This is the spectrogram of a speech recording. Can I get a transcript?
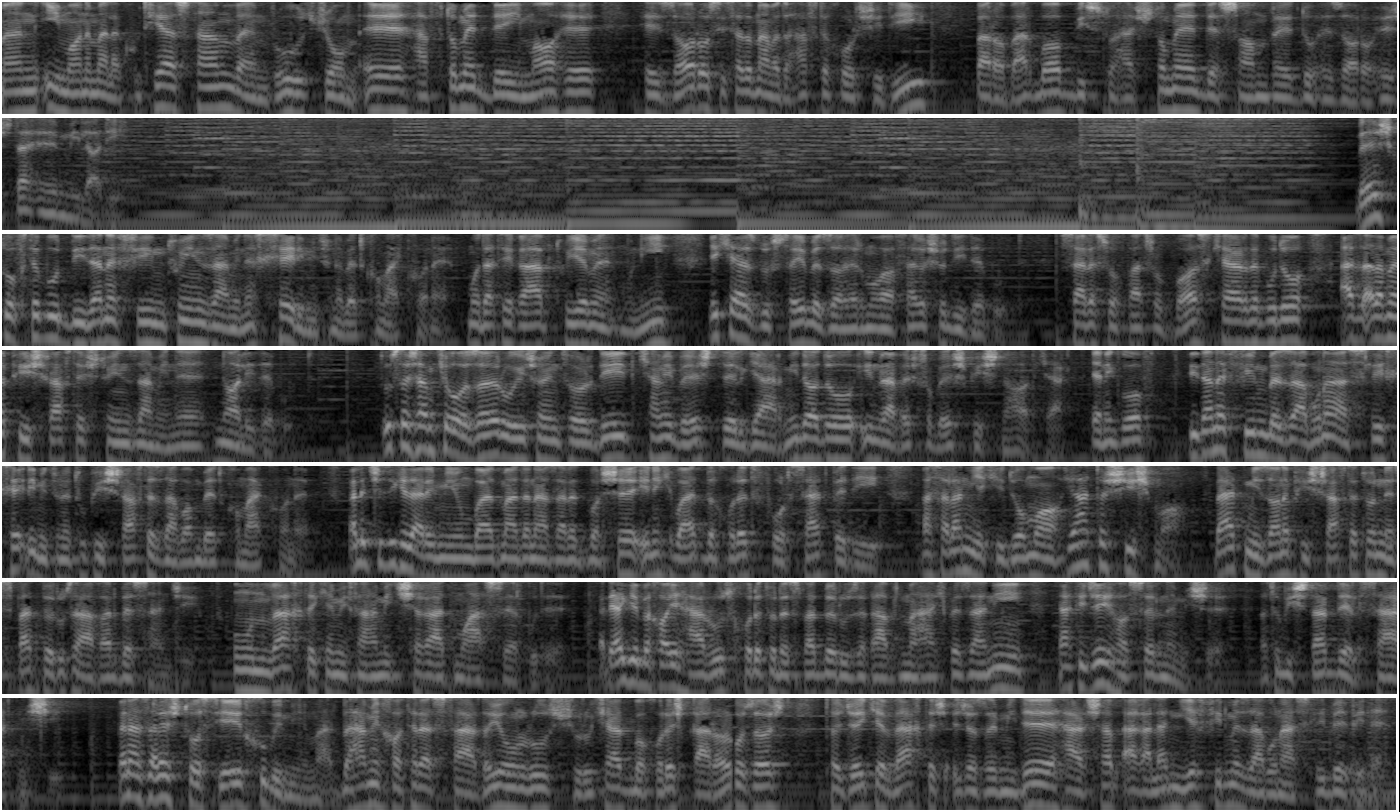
من ایمان ملکوتی هستم و امروز جمعه هفتم دی ماه 1397 خورشیدی برابر با 28 دسامبر 2018 میلادی. بهش گفته بود دیدن فیلم تو این زمینه خیلی می‌تونه بهت کمک کنه. مدتی قبل توی مهمونی یکی از دوستای به ظاهر موفقش رو دیده بود. سر صحبت رو باز کرده بود و از عدم پیشرفتش تو این زمینه نالیده بود. دوستشم که اوضاع رویش رو اینطور دید کمی بهش دلگرمی داد و این روش رو بهش پیشنهاد کرد. یعنی گفت دیدن فیلم به زبون اصلی خیلی می‌تونه تو پیشرفت زبان بهت کمک کنه. ولی چیزی که در این میون باید مد نظرت باشه اینه که باید به خودت فرصت بدی. مثلا یکی دو ماه یا حتی شیش ماه. بعد میزان پیشرفتت رو نسبت به روز اول بسنجی. اون وقته که می‌فهمی چقدر موثر بوده. ولی اگه بخوای هر روز خودتو نسبت به روز قبل محک بزنی نتیجه حاصل نمیشه و تو بیشتر دل سرد میشی. به نظرش توصیه خوبی میومد. به همین خاطر از فردای اون روز شروع کرد با خودش قرار گذاشت تا جایی که وقتش اجازه میده هر شب اقلا یه فیلم زبون اصلی ببینه.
